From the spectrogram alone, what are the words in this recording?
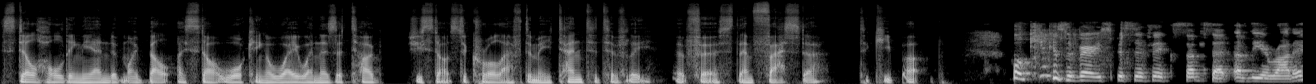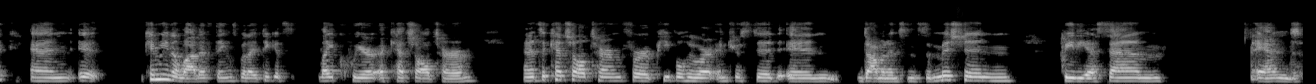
Still holding the end of my belt, I start walking away when there's a tug. She starts to crawl after me, tentatively, at first, then faster to keep up. Well, kink is a very specific subset of the erotic, and it can mean a lot of things, but I think it's like queer, a catch all term And it's a catch all term for people who are interested in dominance and submission, BDSM, and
